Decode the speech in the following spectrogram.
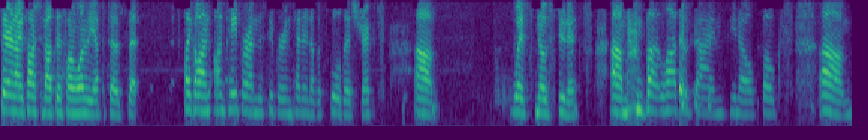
Sarah and I talked about this on one of the episodes that, like on on paper, I'm the superintendent of a school district. Um, with no students, um, but lots of times, you know, folks um,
